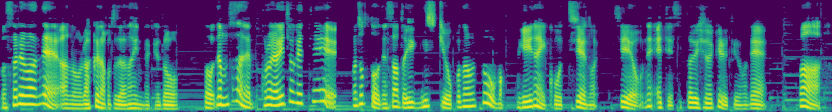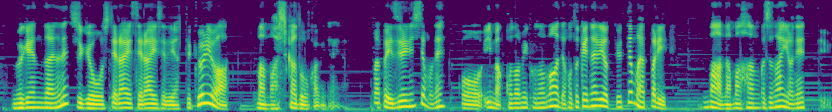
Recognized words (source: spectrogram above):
まあそれはね、あの、楽なことではないんだけど、そう、でもただね、これをやり遂げて、まあ、ちょっとね、その後儀式を行うと、まあ、限りない、こう、知恵の、知恵をね、得て悟り開けるっていうので、まあ、無限大のね、修行をして、来世来世でやっていくよりは、まあ、マシかどうかみたいな。まあ、やっぱりいずれにしてもね、こう、今、好みこのままで仏になるよって言っても、やっぱり、まあ、生半可じゃないよねっていう。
